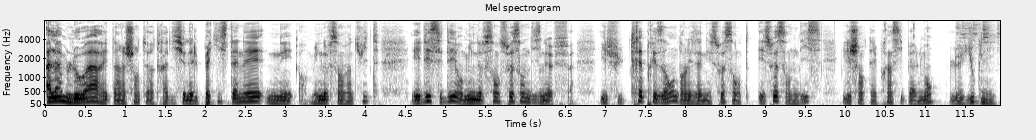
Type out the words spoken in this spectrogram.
Alam Lohar est un chanteur traditionnel pakistanais né en 1928 et décédé en 1979. Il fut très présent dans les années 60 et 70, il chantait principalement le yukni.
